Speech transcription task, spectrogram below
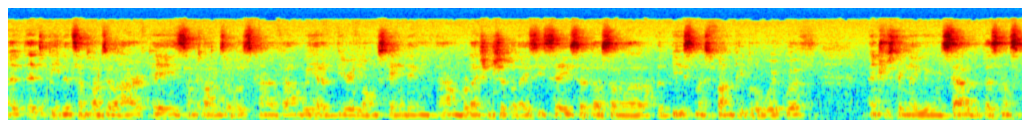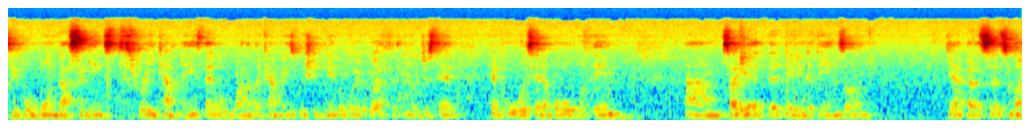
it, it depended. Sometimes there were RFPs. Sometimes it was kind of. Um, we had a very long-standing um, relationship with ACC, so they were some of the, the best, most fun people to work with. Interestingly, when we started the business, people warned us against three companies. They were one of the companies we should never work with, and we just had have always had a ball with them. Um, so yeah, it really depends on. Yeah, but it's, it's no,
